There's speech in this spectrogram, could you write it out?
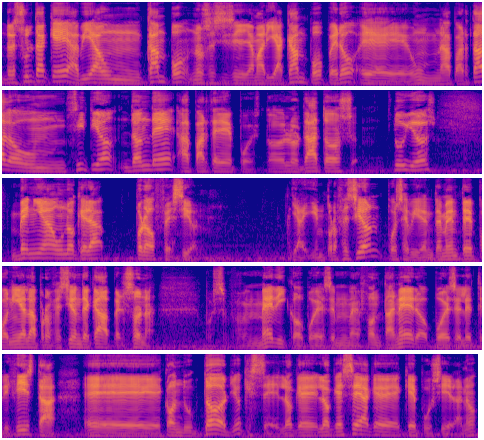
resulta que había un campo, no sé si se llamaría campo, pero eh, un apartado, un sitio donde, aparte de pues, todos los datos tuyos, venía uno que era profesión. Y ahí en profesión, pues evidentemente ponía la profesión de cada persona. Pues médico, pues mm, fontanero, pues electricista, eh, conductor, yo qué sé, lo que, lo que sea que, pusiera, ¿no?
